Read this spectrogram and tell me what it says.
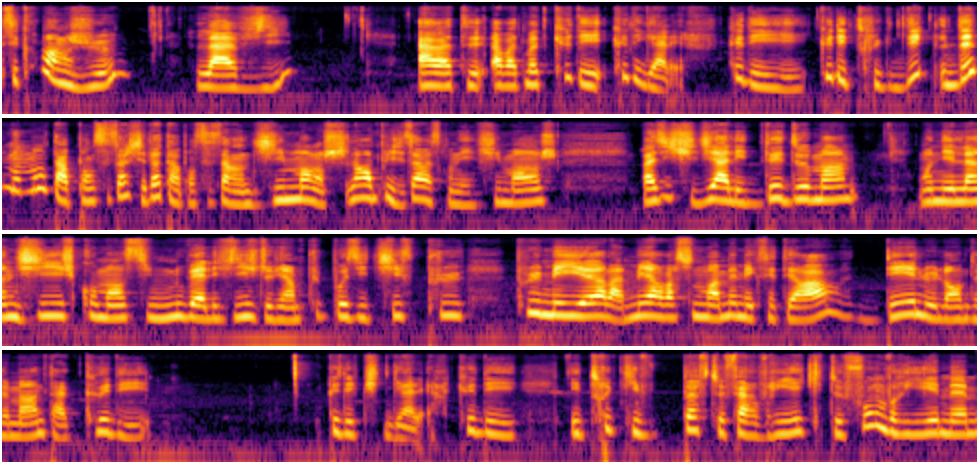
c'est comme un jeu. La vie, elle va te, elle te mettre que des, que des galères, que des, que des trucs. Dès, dès le moment où tu as pensé ça, je sais pas, tu as pensé ça un dimanche. Là, en plus, je dis ça parce qu'on est dimanche. Vas-y, je te dis, allez, dès demain, on est lundi, je commence une nouvelle vie, je deviens plus positive, plus, plus meilleure, la meilleure version de moi-même, etc. Dès le lendemain, tu que des, que des petites galères, que des, des trucs qui peuvent te faire vriller, qui te font vriller même.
